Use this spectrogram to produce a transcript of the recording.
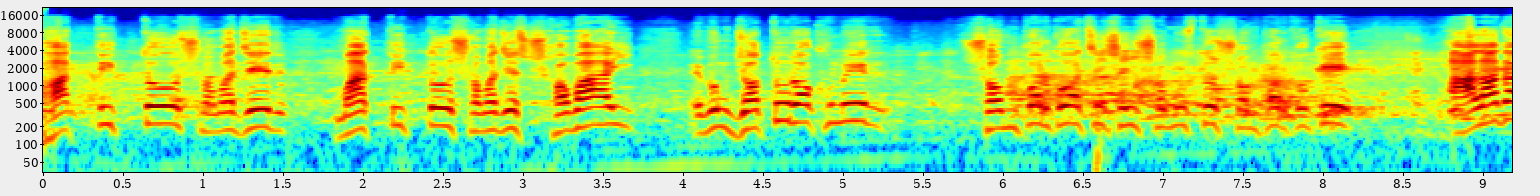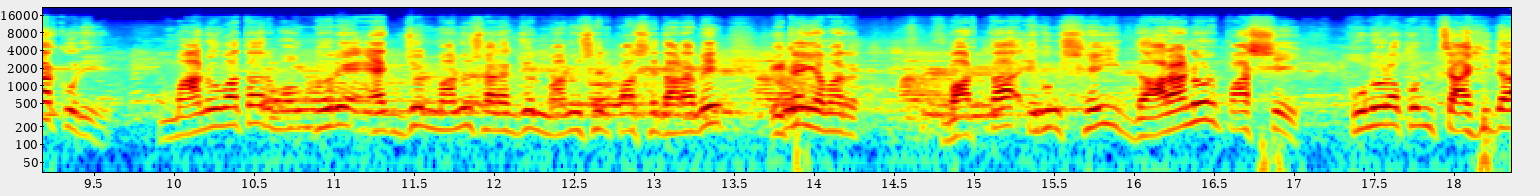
ভ্রাতৃত্ব সমাজের মাতৃত্ব, সমাজের সবাই এবং যত রকমের সম্পর্ক আছে সেই সমস্ত সম্পর্ককে আলাদা করে মানবতার বন্ধনে একজন মানুষ আর একজন মানুষের পাশে দাঁড়াবে, এটাই আমার বার্তা এবং সেই দাঁড়ানোর পাশে কোনো রকম চাহিদা,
